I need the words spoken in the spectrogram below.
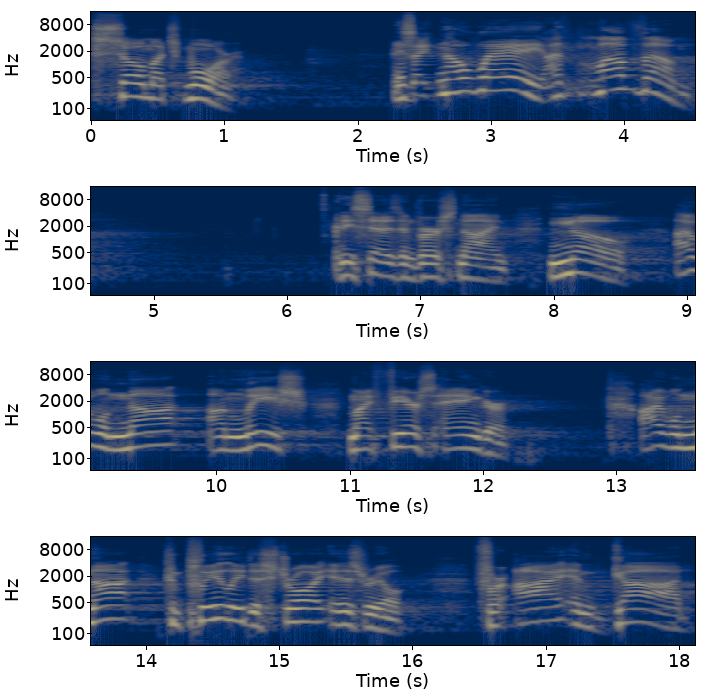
so much more. And he's like, No way, I love them. And he says in verse 9, No, I will not unleash my fierce anger. I will not completely destroy Israel. For I am God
